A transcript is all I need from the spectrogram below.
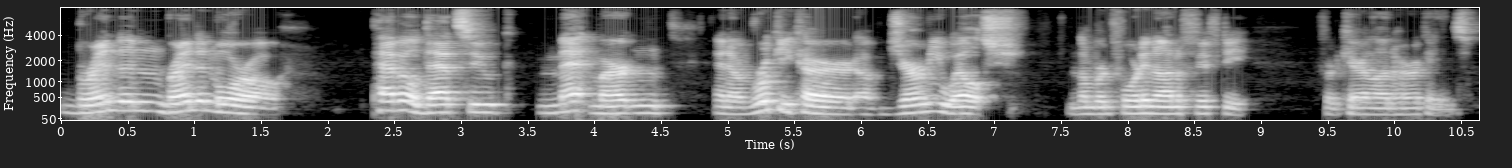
Brendan Brandon Morrow, Pavel Datsyuk, Matt Martin, and a rookie card of Jeremy Welsh, numbered 49 of 50 for the Carolina Hurricanes.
